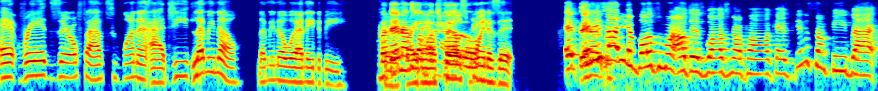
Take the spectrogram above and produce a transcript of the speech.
at Red 0521 at IG, let me know. Let me know where I need to be. But they're not right now. Fells Point is it? If anybody in Baltimore out there is watching our podcast, give us some feedback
